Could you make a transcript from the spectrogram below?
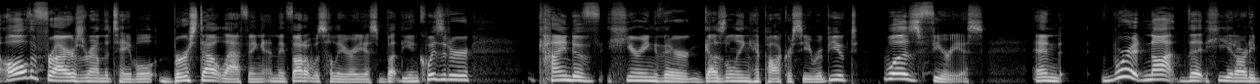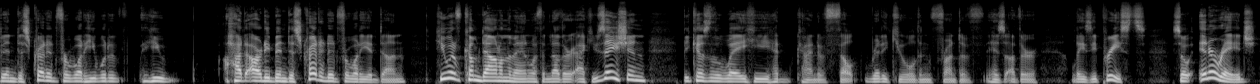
all the friars around the table burst out laughing and they thought it was hilarious, but the Inquisitor, kind of hearing their guzzling hypocrisy rebuked, was furious. And were it not that he had already been discredited for what he would have he had already been discredited for what he had done, he would have come down on the man with another accusation because of the way he had kind of felt ridiculed in front of his other lazy priests. So, in a rage,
